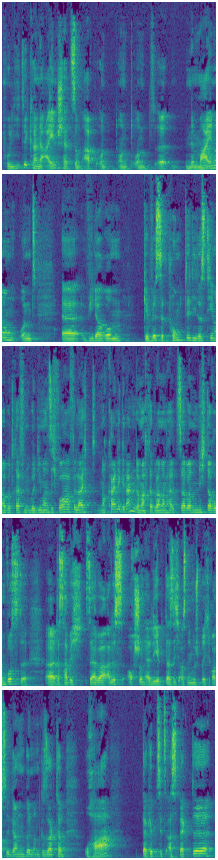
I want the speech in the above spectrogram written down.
Politiker eine Einschätzung ab und, und, und äh, eine Meinung und äh, wiederum gewisse Punkte, die das Thema betreffen, über die man sich vorher vielleicht noch keine Gedanken gemacht hat, weil man halt selber nicht darum wusste. Äh, das habe ich selber alles auch schon erlebt, dass ich aus einem Gespräch rausgegangen bin und gesagt habe, oha, da gibt es jetzt Aspekte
